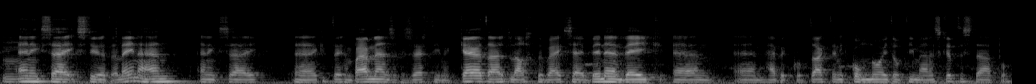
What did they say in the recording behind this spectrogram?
Mm. En ik zei, ik stuur het alleen naar hen. En ik zei, eh, ik heb tegen een paar mensen gezegd die me keihard uitlachten. Maar ik zei, binnen een week ehm, ehm, heb ik contact en ik kom nooit op die manuscriptenstapel.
